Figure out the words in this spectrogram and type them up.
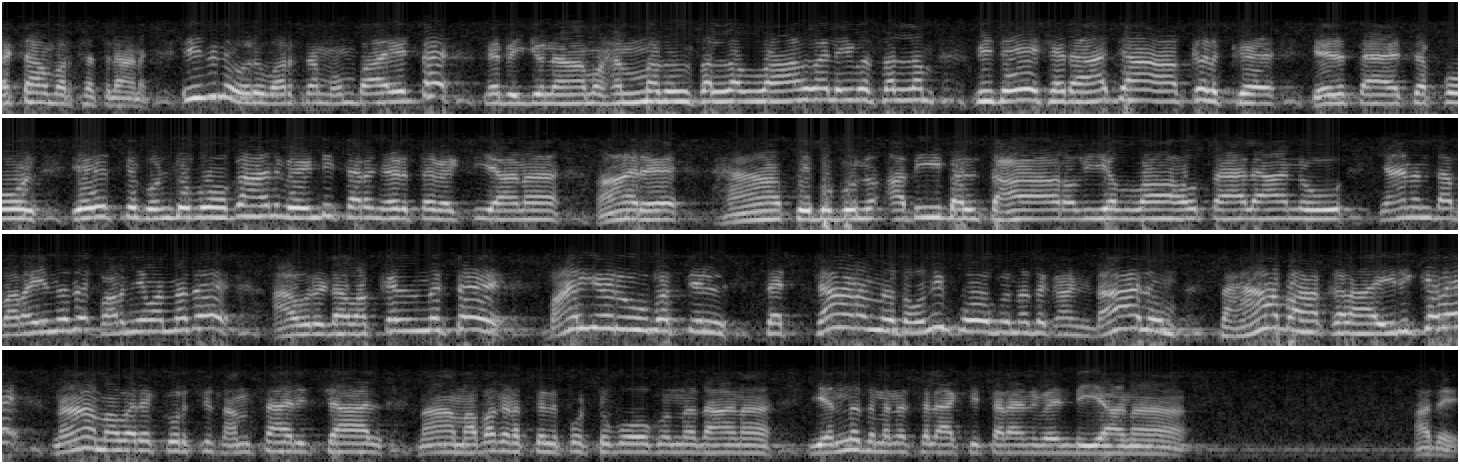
എട്ടാം വർഷത്തിലാണ്. ഇതിന് ഒരു വർഷം മുമ്പായിട്ട് നബിഗുന മുഹമ്മദ് അലൈഹി വസല്ലം വിദേശ രാജാക്കൾക്ക് എഴുത്തയച്ചപ്പോൾ എഴുത്ത് കൊണ്ടുപോകാൻ വേണ്ടി തെരഞ്ഞെടുത്ത വ്യക്തിയാണ് ആര്? അബീബൽ ഞാൻ എന്താ പറയുന്നത്? പറഞ്ഞു വന്നത് അവരുടെ വക്കൽ നിന്നിട്ട് ബാഹ്യരൂപത്തിൽ തെറ്റാണെന്ന് തോന്നിപ്പോകുന്നത് കണ്ടാലും സഹാബാക്കളായിരിക്കവേ. നാം അവരെ കുറിച്ച് സംസാരിച്ചാൽ നാം അപകടത്തിൽ പെട്ടുപോകുന്നതാണ് എന്നത് മനസ്സിലാക്കി തരാൻ വേണ്ടിയാണ്. അതെ.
